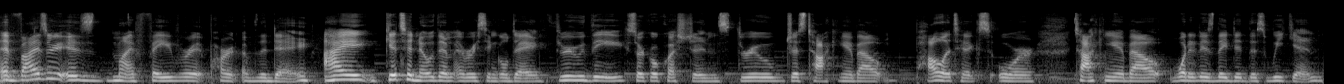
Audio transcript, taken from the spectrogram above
Advisory is my favorite part of the day. I get to know them every single day through the circle questions, through just talking about politics or talking about what it is they did this weekend.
